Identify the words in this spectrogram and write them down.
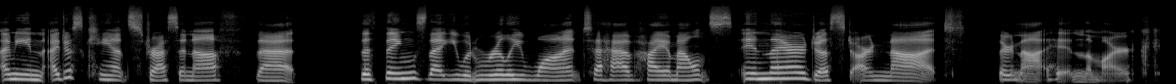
I mean, I just can't stress enough that the things that you would really want to have high amounts in there just are not they're not hitting the mark.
